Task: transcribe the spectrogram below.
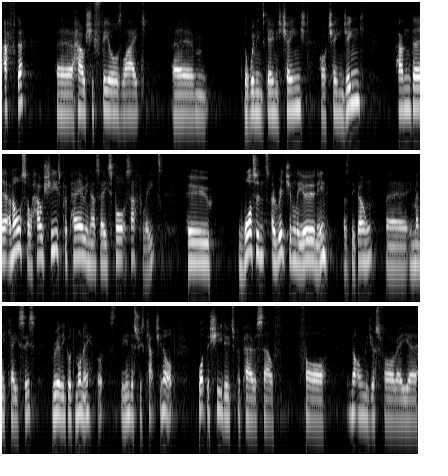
after, uh, how she feels like um, the women's game is changed or changing, and, uh, and also how she's preparing as a sports athlete who wasn't originally earning, as they don't uh, in many cases, really good money, but the industry's catching up. What does she do to prepare herself for not only just for a uh,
